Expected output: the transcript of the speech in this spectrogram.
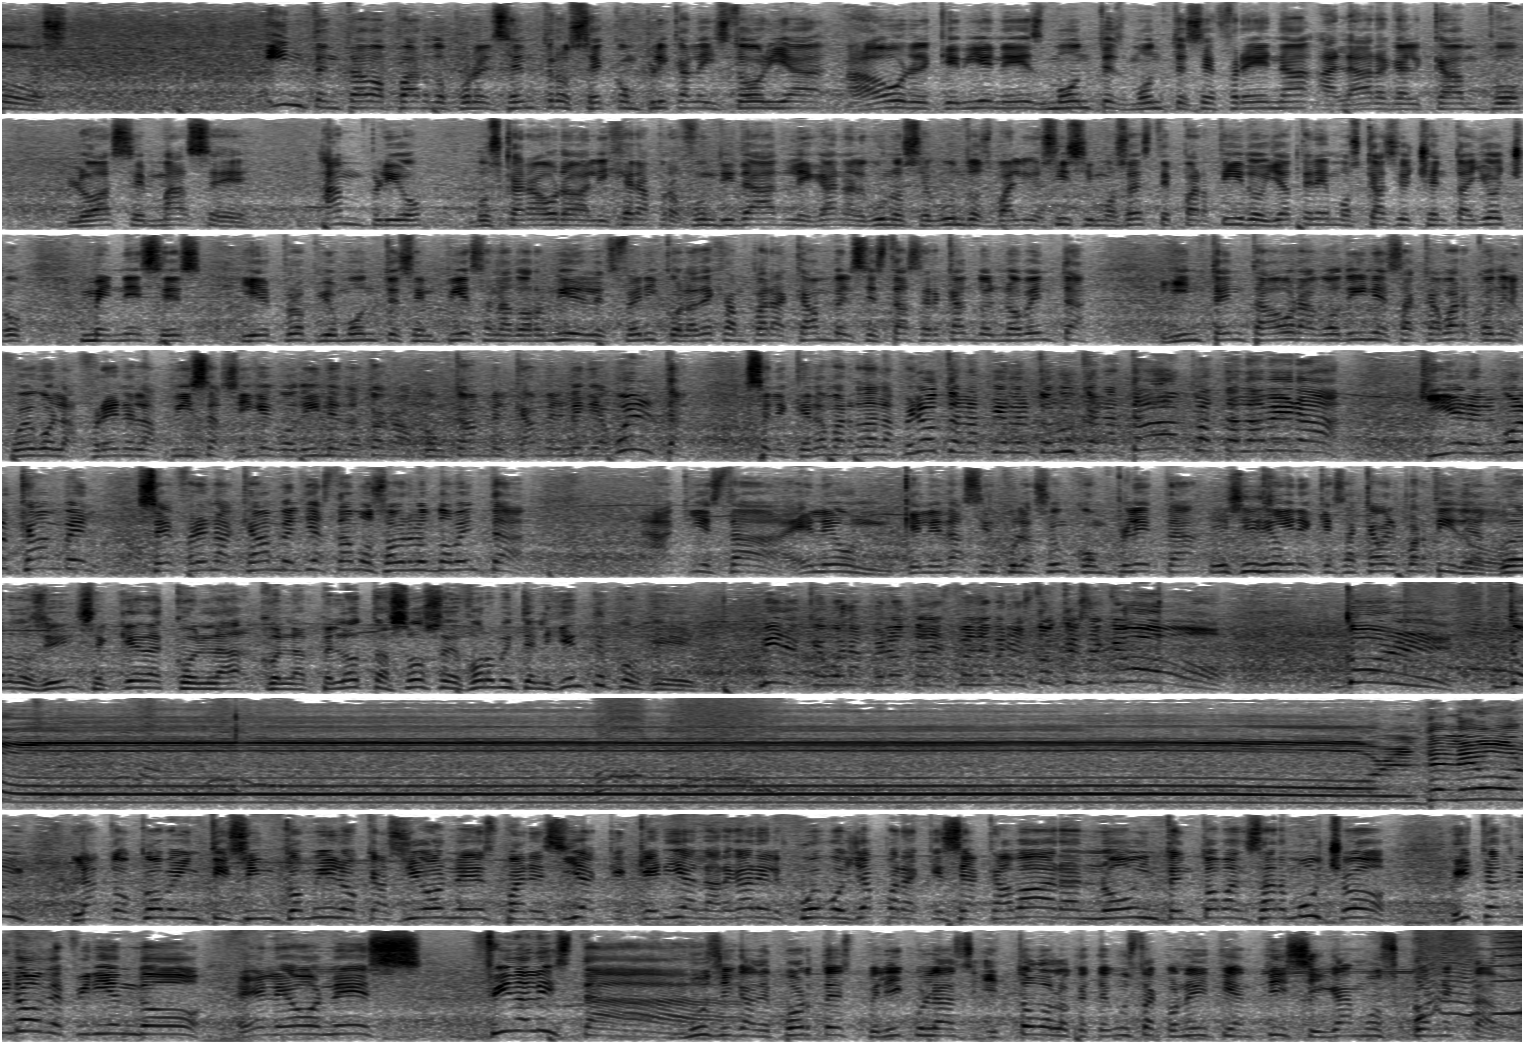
Intentaba Pardo por el centro, se complica la historia. Ahora el que viene es Montes. Montes se frena, alarga el campo, lo hace más eh, amplio. Buscará ahora ligera profundidad, le gana algunos segundos valiosísimos a este partido. Ya tenemos casi 88. Meneses y el propio Montes empiezan a dormir el esférico, la dejan para Campbell, se está acercando el 90. Intenta ahora Godínez acabar con el juego, la frena, la pisa, sigue Godínez, la toca con Campbell, Campbell media vuelta. Se le queda amarrada la pelota, la pierde el Toluca, la tapa Talavera. Quiere el gol Campbell, se frena Campbell, ya estamos sobre los 90. Aquí está el León que le da circulación completa. Sí. Quiere que se acabe el partido. De acuerdo, sí. Se queda con la, con la pelota Sosa de forma inteligente porque Mira qué buena pelota después de varios toques. Acabó. Gol. Gol de León. La tocó 25 mil ocasiones. Parecía que quería alargar el juego ya para que se acabara. No intentó avanzar mucho y terminó definiendo. El León es finalista. Música, deportes, películas y todo lo que te gusta con AT&T. Sigamos conectados.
